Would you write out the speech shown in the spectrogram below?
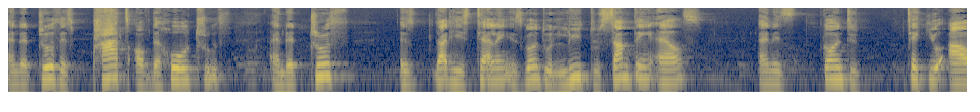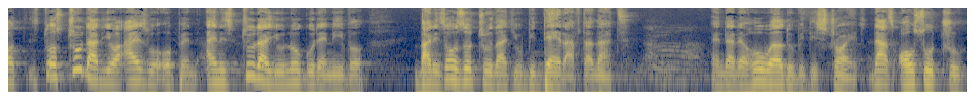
and the truth is part of the whole truth. And the truth is that he's telling is going to lead to something else, and it's going to take you out. It was true that your eyes were open, and it's true that you know good and evil, but it's also true that you'll be dead after that, and that the whole world will be destroyed. That's also true.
